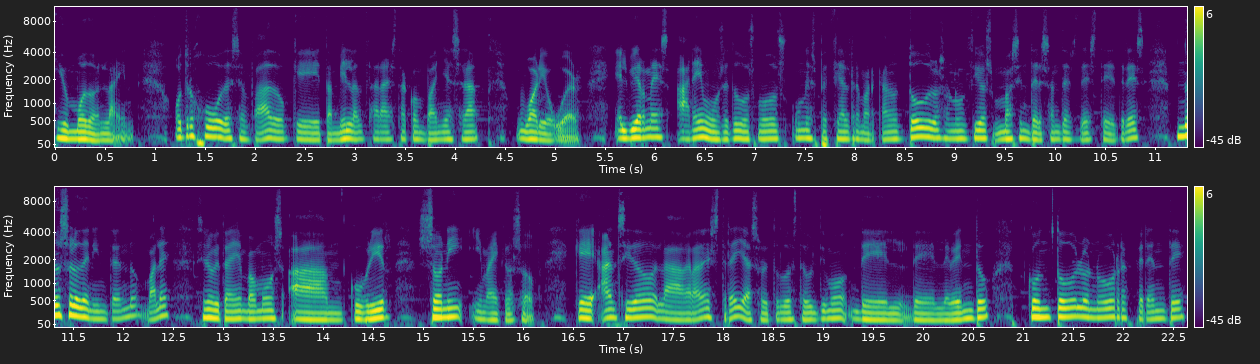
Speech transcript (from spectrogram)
y un modo online. Otro juego desenfadado que también lanzará esta compañía será WarioWare. El viernes haremos de todos modos un especial remarcando todos los anuncios más interesantes de este E3, no solo de Nintendo, ¿vale? Sino que también vamos a cubrir Sony y Microsoft, que han sido la gran estrella, sobre todo este último, del, del evento, con todo lo nuevo referente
